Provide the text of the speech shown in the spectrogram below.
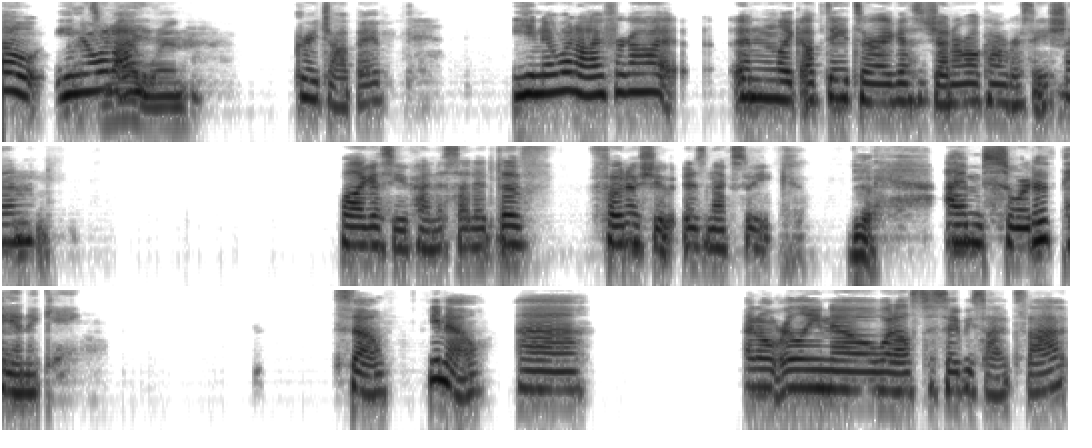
Oh, you know what I win. Great job, babe. You know what I forgot in like updates or I guess general conversation? Well, I guess you kind of said it. The f- photo shoot is next week. Yeah. I'm sort of panicking. So, you know, uh I don't really know what else to say besides that.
